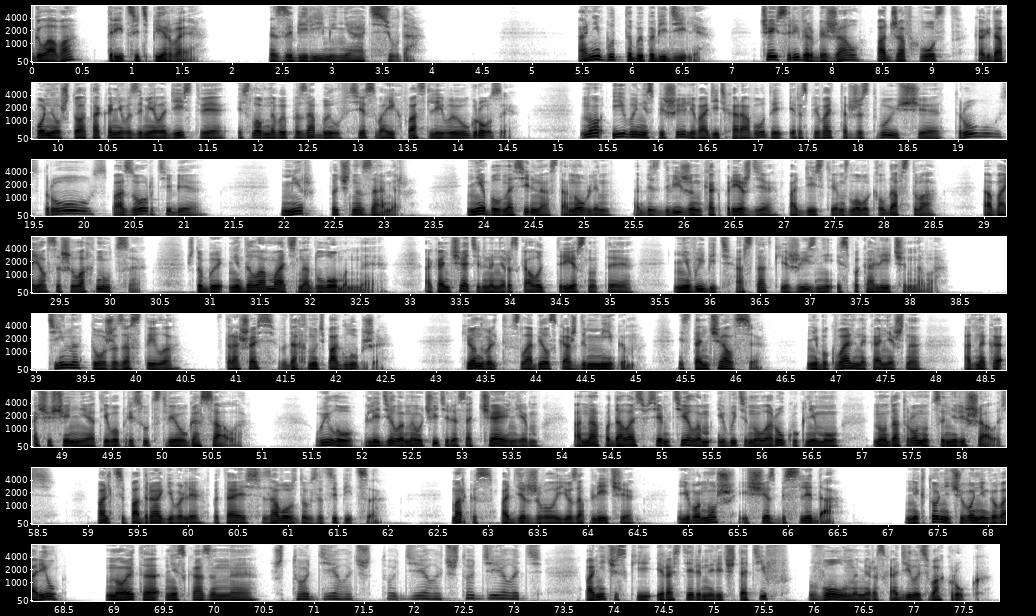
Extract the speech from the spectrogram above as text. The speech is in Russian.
Глава 31. Забери меня отсюда. Они будто бы победили. Чейз Ривер бежал, поджав хвост, когда понял, что атака не возымела действия и словно бы позабыл все свои хвастливые угрозы. Но ивы не спешили водить хороводы и распевать торжествующее «Трус, трус, позор тебе!». Мир точно замер. Не был насильно остановлен, обездвижен, как прежде, под действием злого колдовства – а боялся шелохнуться, чтобы не доломать надломанное, окончательно не расколоть треснутое, не выбить остатки жизни из покалеченного. Тина тоже застыла, страшась вдохнуть поглубже. Кёнвальд слабел с каждым мигом, истончался, не буквально, конечно, однако ощущение от его присутствия угасало. Уиллоу глядела на учителя с отчаянием, она подалась всем телом и вытянула руку к нему, но дотронуться не решалась. Пальцы подрагивали, пытаясь за воздух зацепиться. Маркос поддерживал ее за плечи, его нож исчез без следа. Никто ничего не говорил, но это несказанное «что делать, что делать, что делать?» Панический и растерянный речитатив волнами расходилось вокруг.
